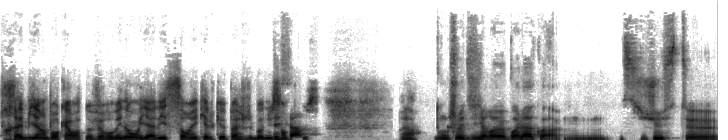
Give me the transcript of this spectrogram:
très bien pour 49 euros, mais non, il y a les 100 et quelques pages de bonus en ça. plus. Donc je veux dire, euh, voilà quoi. Juste, euh,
